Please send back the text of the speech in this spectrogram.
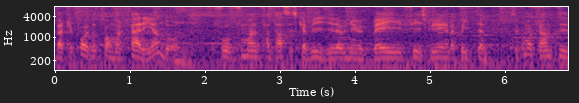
Battery Park, då tar man färjan då. Och får, får man fantastiska vyer över New York Bay, fiskeria, hela skiten. Så kommer man fram till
